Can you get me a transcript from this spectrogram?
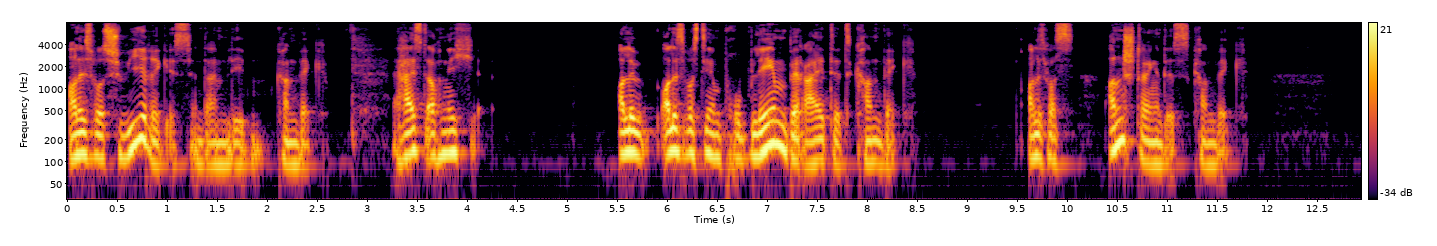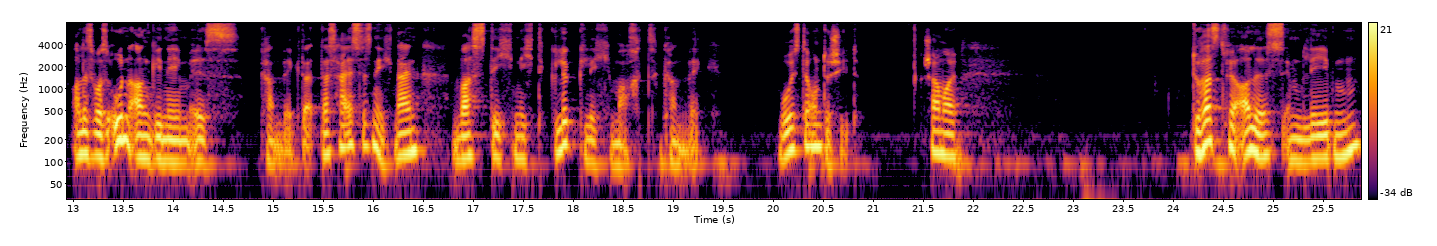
alles, was schwierig ist in deinem Leben, kann weg. Er heißt auch nicht, alle, alles, was dir ein Problem bereitet, kann weg. Alles, was anstrengend ist, kann weg. Alles, was unangenehm ist, kann weg. Das heißt es nicht. Nein, was dich nicht glücklich macht, kann weg. Wo ist der Unterschied? Schau mal, du hast für alles im Leben,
